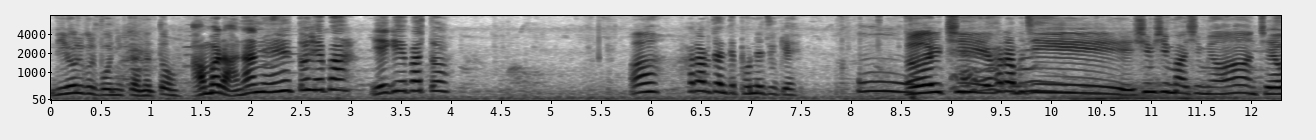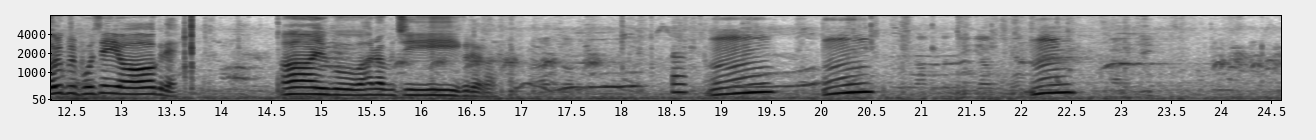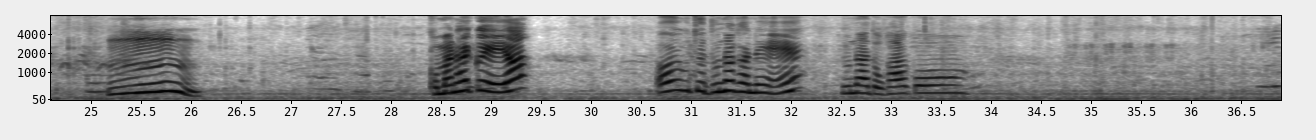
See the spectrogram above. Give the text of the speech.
네 얼굴 보니까는 또 아무 말 안 하네. 또 해봐. 얘기해봐 또. 어 할아버지한테 보내주게. 옳지 할아버지 심심하시면 제 얼굴 보세요 그래. 아이고 할아버지 그래가. 응, 응, 응, 응. 그만 할 거예요? 아이고 저 누나 가네. 누나도 가고.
